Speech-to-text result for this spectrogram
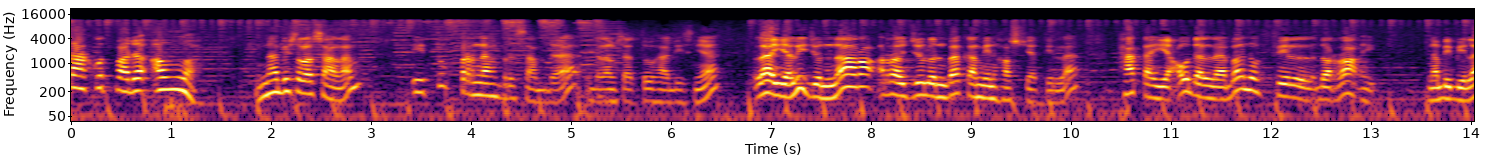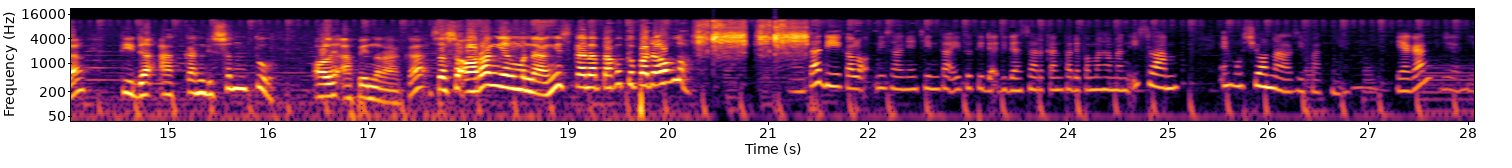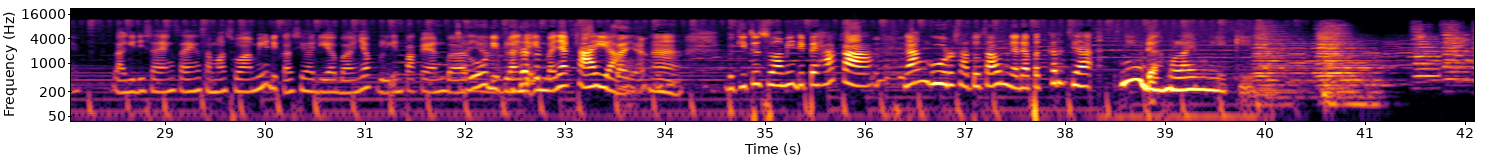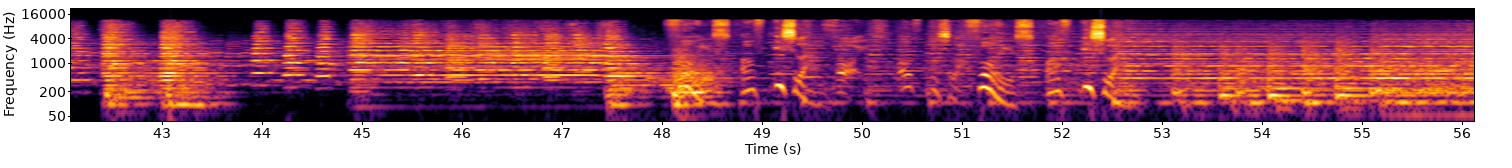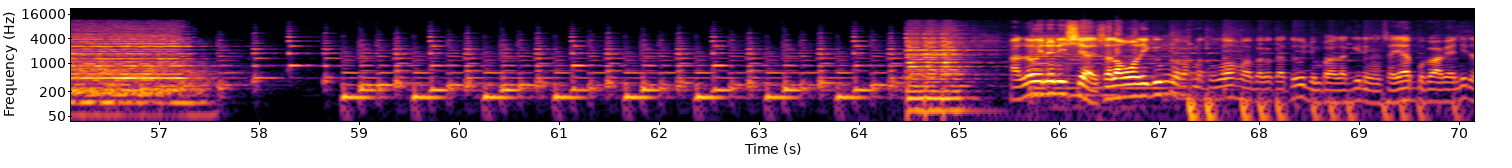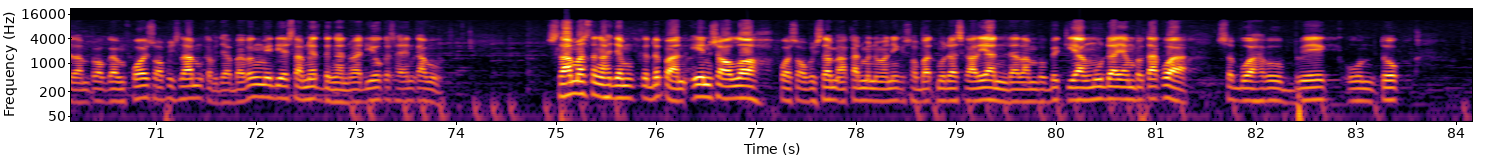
takut pada Allah. Nabi SAW itu pernah bersabda dalam satu hadisnya la yalijun nara rajulun baka min khasyatillah hatta ya'udal labanu fil darra'i Nabi bilang tidak akan disentuh oleh api neraka seseorang yang menangis karena takut kepada Allah Nah, tadi kalau misalnya cinta itu tidak didasarkan pada pemahaman Islam, emosional sifatnya. Ya kan? Iya, iya. Lagi disayang-sayang sama suami, dikasih hadiah banyak, beliin pakaian baru, Sayang. dibelanjain banyak sayang. Sayang. Nah, begitu suami di PHK, nganggur satu tahun nggak dapat kerja, ini udah mulai mengikis. Voice of Islam. Voice Islam. Voice of Islam. Halo Indonesia, Assalamualaikum warahmatullahi wabarakatuh Jumpa lagi dengan saya Purwa Ariandi dalam program Voice of Islam Kerja bareng Media Islamnet dengan radio kesayangan kamu Selama setengah jam ke depan Insya Allah Voice of Islam akan menemani sobat muda sekalian Dalam rubrik yang muda yang bertakwa Sebuah rubrik untuk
